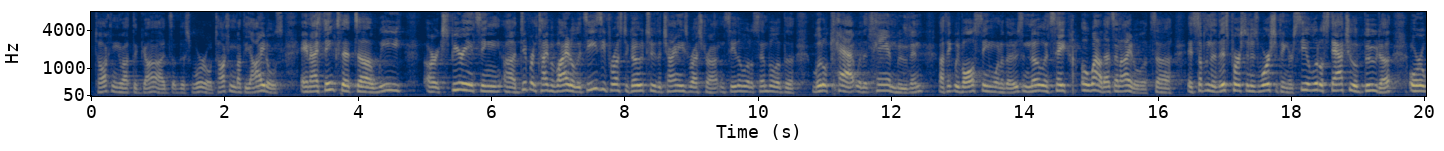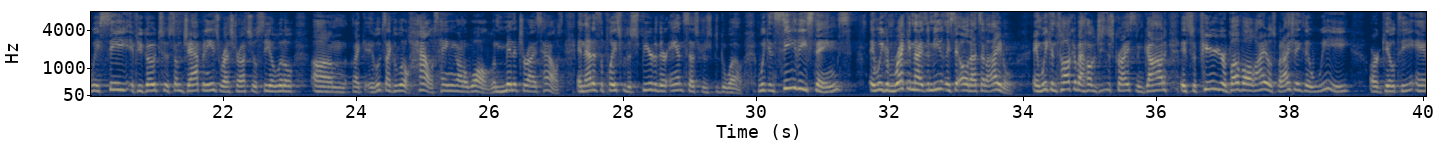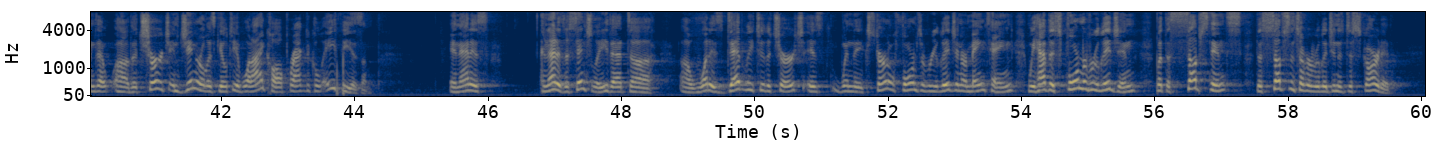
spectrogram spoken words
talking about the gods of this world, talking about the idols. And I think that uh, we are experiencing a different type of idol, it's easy for us to go to the Chinese restaurant and see the little symbol of the little cat with its hand moving. I think we've all seen one of those and know and say, oh, wow, that's an idol. It's, uh, it's something that this person is worshiping. Or see a little statue of Buddha. Or we see, if you go to some Japanese restaurants, you'll see a little, um, like, it looks like a little house hanging on a wall, a miniaturized house. And that is the place where the spirit of their ancestors to dwell. We can see these things and we can recognize immediately, say, oh, that's an idol. And we can talk about how Jesus Christ and God is superior above all idols, but I think that we are guilty and that uh, the church in general is guilty of what I call practical atheism. And that is, and that is essentially that uh, uh, what is deadly to the church is when the external forms of religion are maintained. We have this form of religion, but the substance, the substance of a religion is discarded.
